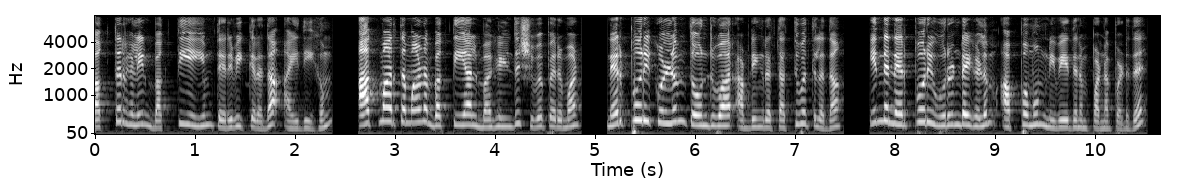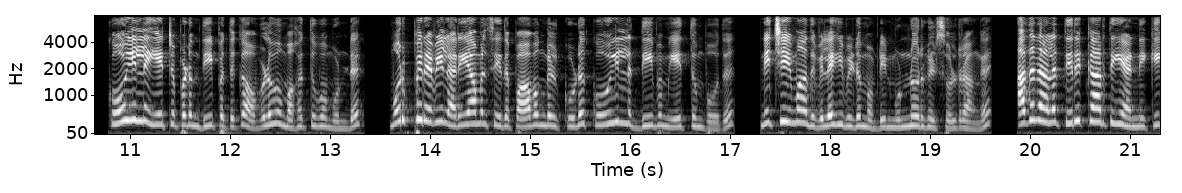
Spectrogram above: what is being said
பக்தர்களின் பக்தியையும் தெரிவிக்கிறதா ஐதீகம். ஆத்மார்த்தமான பக்தியால் மகிழ்ந்து சிவபெருமான் நெற்பொறிக்குள்ளும் தோன்றுவார் அப்படிங்கிற தத்துவத்துல தான் இந்த நெற்பொறி உருண்டைகளும் அப்பமும் நிவேதனம் பண்ணப்படுது. கோயில்ல ஏற்றப்படும் தீபத்துக்கு அவ்வளவு மகத்துவம் உண்டு. முற்பிறவில் அறியாமல் செய்த பாவங்கள் கூட கோயில்ல தீபம் ஏத்தும் போது நிச்சயமா அது விலகிவிடும் அப்படின்னு முன்னோர்கள் சொல்றாங்க. அதனால திருக்கார்த்திகை அன்னைக்கு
